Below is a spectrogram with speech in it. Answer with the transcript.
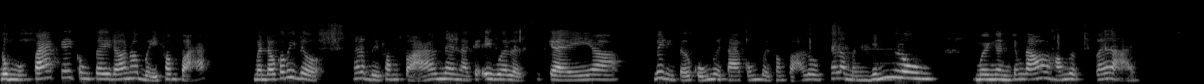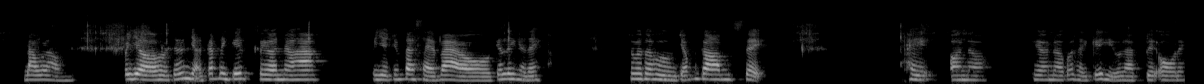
đùng một phát cái công ty đó nó bị phong tỏa. Mình đâu có biết được thế là bị phong tỏa nên là cái e-wallet cái ờ, uh, ví điện tử của người ta cũng bị phong tỏa luôn. Thế là mình dính luôn 10 nghìn trong đó không được lấy lại. Đau lòng. Bây giờ mình sẽ hướng dẫn cách đăng ký PN ha. Bây giờ chúng ta sẽ vào cái link này đây tomato.com sẽ pay honor pay có thể ký hiệu là PO đây.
